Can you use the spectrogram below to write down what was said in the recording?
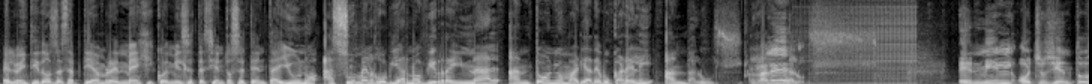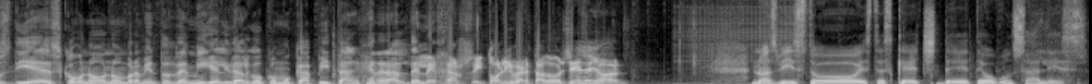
El 22 de septiembre en México, en 1771, asume el gobierno virreinal Antonio María de Bucareli Andaluz. ¡Dale! Andaluz. En 1810, ¿cómo no? Nombramiento de Miguel Hidalgo como capitán general del Ejército Libertador. Sí, señor. ¿No has visto este sketch de Teo González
